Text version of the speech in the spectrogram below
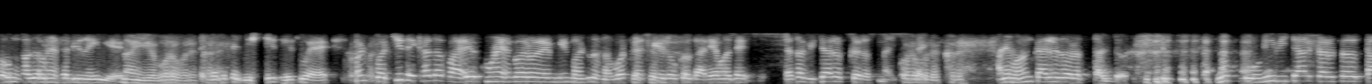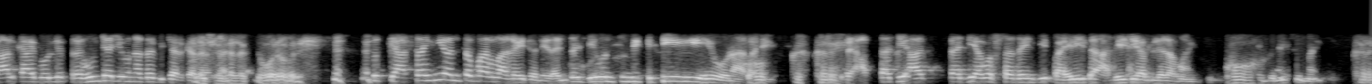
तोंड वाजवण्यासाठी नाहीये. नाहीये बरोबर. त्याच्यामध्ये निश्चित हेतू आहे. पण क्वचित एखादा पाय आहे बरोबर आहे मी म्हटलं नव्वद टक्के लोक कार्यामध्ये त्याचा विचारच करत नाही बरोबर आहे खरं आहे. आणि म्हणून कार्य जोरात चालतं. मग कोणी विचार करतं काल काय बोलले प्रभूंच्या जीवनाचा विचार करायला लागतं, बरोबर त्याचाही अंतपार लागायचं नाही. त्यांचं जीवन तुम्ही किती हे होणार हो आहे. आत्ताची आत्ताची अवस्था त्यांची पाहिली तर आधीची आपल्याला माहिती. हो. माहिती. खरं.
